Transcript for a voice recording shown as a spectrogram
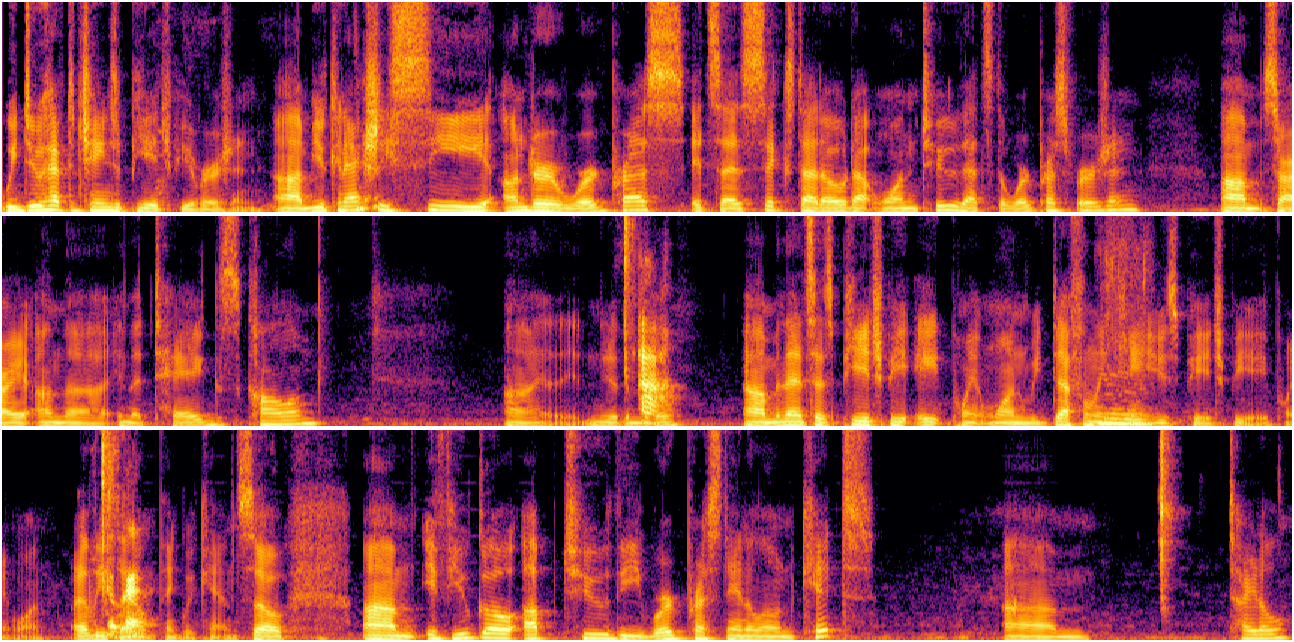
we do have to change the PHP version. Um, you can actually see under WordPress it says 6.0.12. That's the WordPress version. Um, sorry, on the in the tags column uh, near the Ah. Um, and then it says PHP 8.1. We definitely can't use PHP 8.1, at least. Okay. I don't think we can. So um, if you go up to the WordPress standalone kit um, title,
